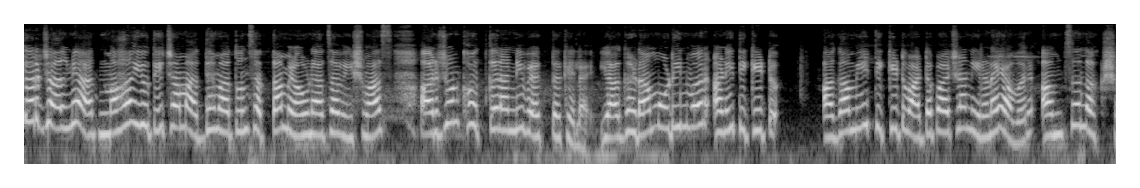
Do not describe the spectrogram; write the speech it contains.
तर जालन्यात महायुतीच्या माध्यमातून सत्ता मिळवण्याचा विश्वास अर्जुन खोतकरांनी व्यक्त केलाय. या घडामोडींवर आणि तिकीट आगामी तिकीट वाटपाच्या निर्णयावर आमचं लक्ष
